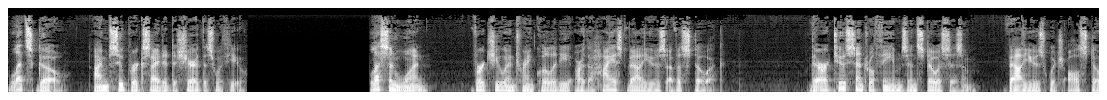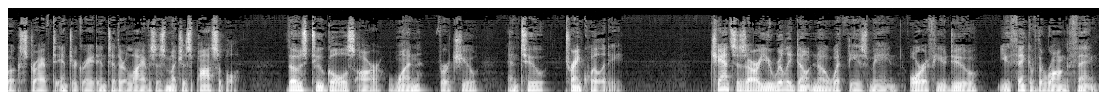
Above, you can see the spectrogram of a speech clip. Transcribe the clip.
Let's go! I'm super excited to share this with you. Lesson 1 Virtue and tranquility are the highest values of a Stoic. There are two central themes in Stoicism values which all Stoics strive to integrate into their lives as much as possible. Those two goals are 1. Virtue, and 2. Tranquility. Chances are you really don't know what these mean, or if you do, you think of the wrong thing.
